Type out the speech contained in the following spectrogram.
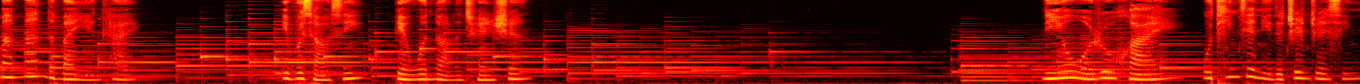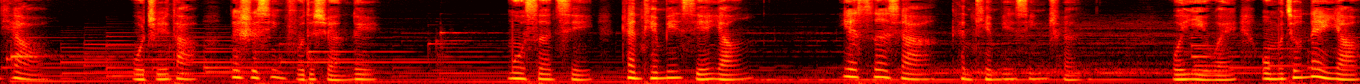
慢慢的蔓延开，一不小心便温暖了全身。你拥我入怀，我听见你的阵阵心跳，我知道那是幸福的旋律。暮色起，看天边斜阳；夜色下，看天边星辰。我以为我们就那样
